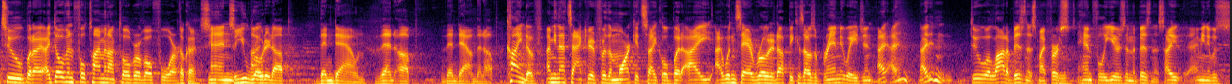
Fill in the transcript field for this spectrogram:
02, but I, I dove in full time in October of 04. okay. So you, and so you I- wrote it up, then down, then up, then down, then up. Kind of. I mean, that's accurate for the market cycle, but I, I wouldn't say I wrote it up because I was a brand new agent. I, I, didn't, I didn't do a lot of business my 1st mm-hmm. handful of years in the business. I, I mean, it was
